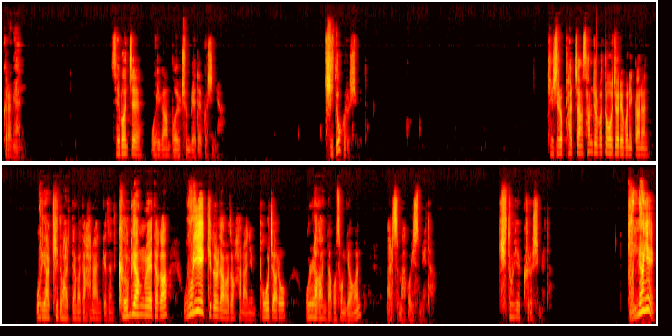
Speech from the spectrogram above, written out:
그러면 세 번째 우리가 뭘 준비해야 될 것이냐? 기도 그릇입니다. 계시록 8장 3절부터 5절에 보니까는 우리가 기도할 때마다 하나님께서는 그 명로에다가 우리의 기도를 담아서 하나님 보좌로 올라간다고 성경은 말씀하고 있습니다. 기도의 그릇입니다. 분명히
